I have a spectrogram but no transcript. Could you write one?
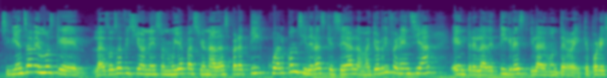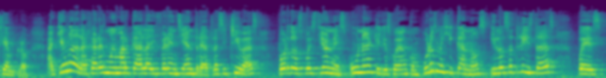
Si bien sabemos que las dos aficiones son muy apasionadas, para ti, ¿cuál consideras que sea la mayor diferencia entre la de Tigres y la de Monterrey? Que por ejemplo, aquí en Guadalajara es muy marcada la diferencia entre Atlas y Chivas por dos cuestiones. Una, que ellos juegan con puros mexicanos y los atlistas, pues,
